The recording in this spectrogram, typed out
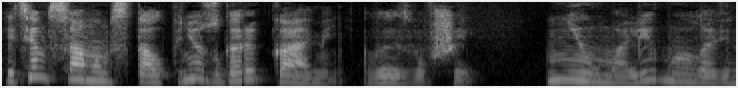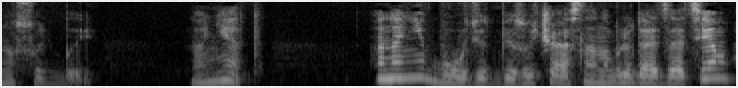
и тем самым столкнет с горы камень, вызвавший неумолимую лавину судьбы. Но нет, она не будет безучастно наблюдать за тем,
